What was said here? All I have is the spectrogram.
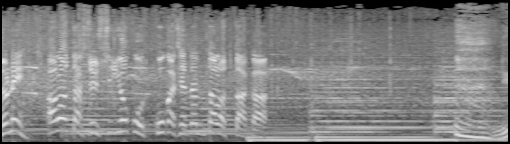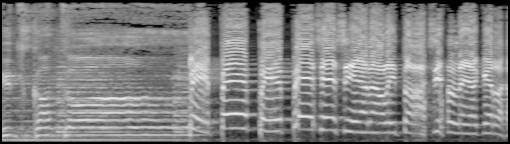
No niin, aloita nyt joku, kuka sieltä nyt aloittaakaan. Nyt katoaa. Siellä oli taas jälleen ja kerran.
